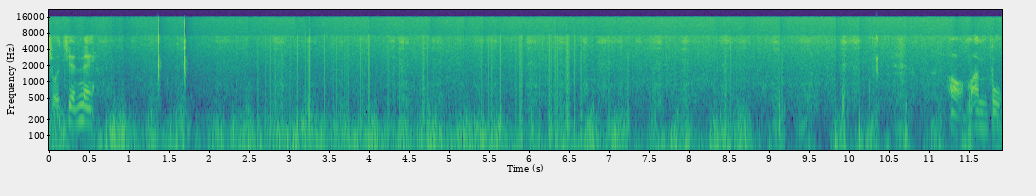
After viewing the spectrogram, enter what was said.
左肩内。好，漫步。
